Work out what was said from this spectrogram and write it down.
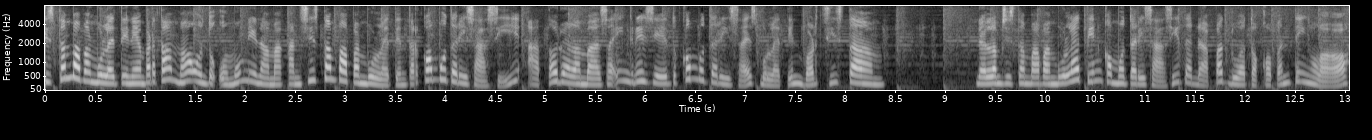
Sistem papan buletin yang pertama untuk umum dinamakan sistem papan buletin terkomputerisasi atau dalam bahasa Inggris yaitu Computerized Bulletin Board System. Dalam sistem papan buletin komputerisasi terdapat dua tokoh penting loh,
